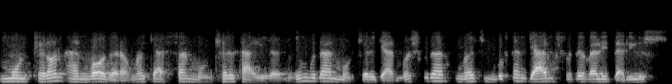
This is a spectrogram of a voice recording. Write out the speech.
منکران انواع دارن اونایی که اصلا منکر تغییر اقلیم بودن منکر گرماش بودن. اونایی که می‌گفتن گرم شده ولی دلیلش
